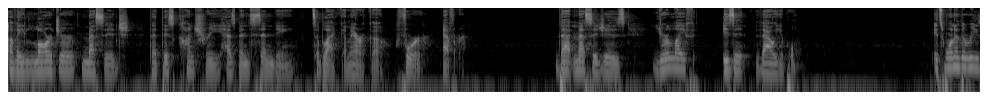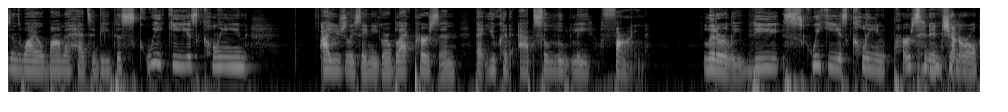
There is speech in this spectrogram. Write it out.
of a larger message that this country has been sending to Black America forever. That message is your life isn't valuable. It's one of the reasons why Obama had to be the squeakiest clean, I usually say Negro, black person that you could absolutely find. Literally, the squeakiest clean person in general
